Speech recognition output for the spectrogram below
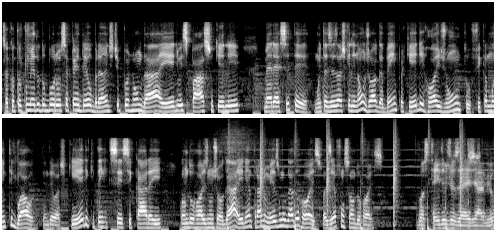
Só que eu tô com medo do Borussia perder o Brandt por não dar a ele o espaço que ele merece ter. Muitas vezes eu acho que ele não joga bem porque ele e Roy junto fica muito igual, entendeu? Acho que ele que tem que ser esse cara aí quando o Royce não jogar, ele entrar no mesmo lugar do Royce, fazer a função do Royce. Gostei do José já, viu?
